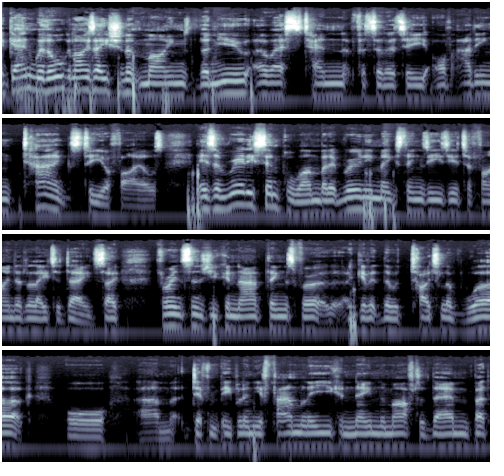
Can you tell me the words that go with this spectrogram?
Again, with organisation at mind, the new OS 10 facility of adding tags to your files is a really simple one, but it really makes things easier to find at a later date. So, for instance, you can add things for, give it the title of work or um, different people in your family, you can name them after them, but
